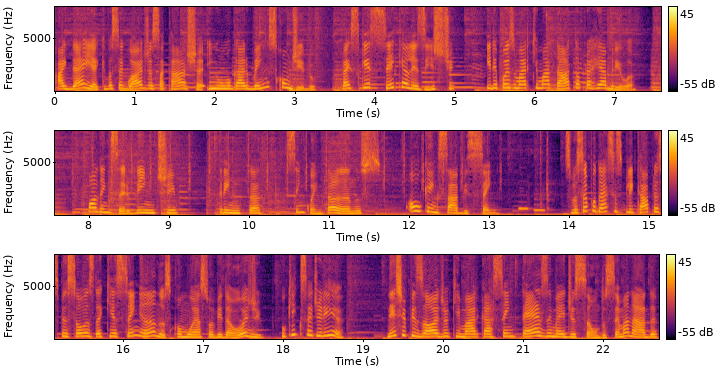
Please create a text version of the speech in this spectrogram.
A ideia é que você guarde essa caixa em um lugar bem escondido, para esquecer que ela existe e depois marque uma data para reabri-la. Podem ser 20, 30, 50 anos ou quem sabe 100. Se você pudesse explicar para as pessoas daqui a 100 anos como é a sua vida hoje, o que, que você diria? Neste episódio que marca a centésima edição do Semanada,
